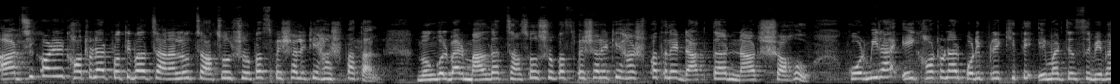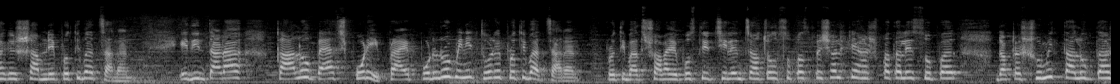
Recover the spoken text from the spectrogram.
আরজিকরের ঘটনার প্রতিবাদ জানালো চাঁচল সুপার স্পেশালিটি হাসপাতাল। মঙ্গলবার মালদার চাঁচল সুপার স্পেশালিটি হাসপাতালে ডাক্তার, নার্স সহ কর্মীরা এই ঘটনার পরিপ্রেক্ষিতে এমার্জেন্সি বিভাগের সামনে প্রতিবাদ জানান। এদিন তারা কালো ব্যাচ পরে প্রায় পনেরো মিনিট ধরে প্রতিবাদ জানান। প্রতিবাদ সভায় উপস্থিত ছিলেন চাঁচল সুপার স্পেশালিটি হাসপাতালের সুপার ডক্টর সুমিত তালুকদার,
